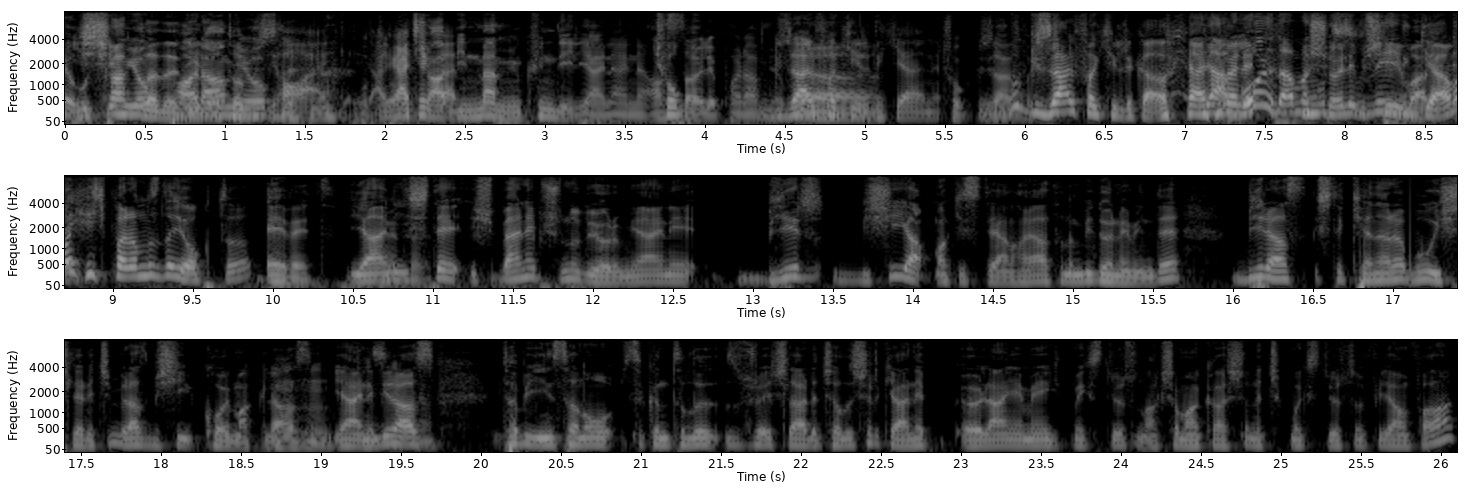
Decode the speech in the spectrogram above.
Yani işim yok, da değil param yok. otobüsle. Ya, Uçağa gerçekten binmem mümkün değil yani. hani Çok Asla öyle param yok. güzel Ya. fakirdik yani. Çok güzel. Bu fakir. güzel fakirlik abi. Yani Ya böyle bu arada ama şöyle bir şey var. Ya, ama E- hiç paramız da yoktu. Evet. Yani Evet, işte ş- ben hep şunu diyorum yani bir bir şey yapmak isteyen hayatının bir döneminde biraz işte kenara bu işler için biraz bir şey koymak lazım. hı, yani kesinlikle. biraz tabii insan o sıkıntılı süreçlerde çalışırken hep öğlen yemeğe gitmek istiyorsun, akşam arkadaşlarına çıkmak istiyorsun filan falan.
